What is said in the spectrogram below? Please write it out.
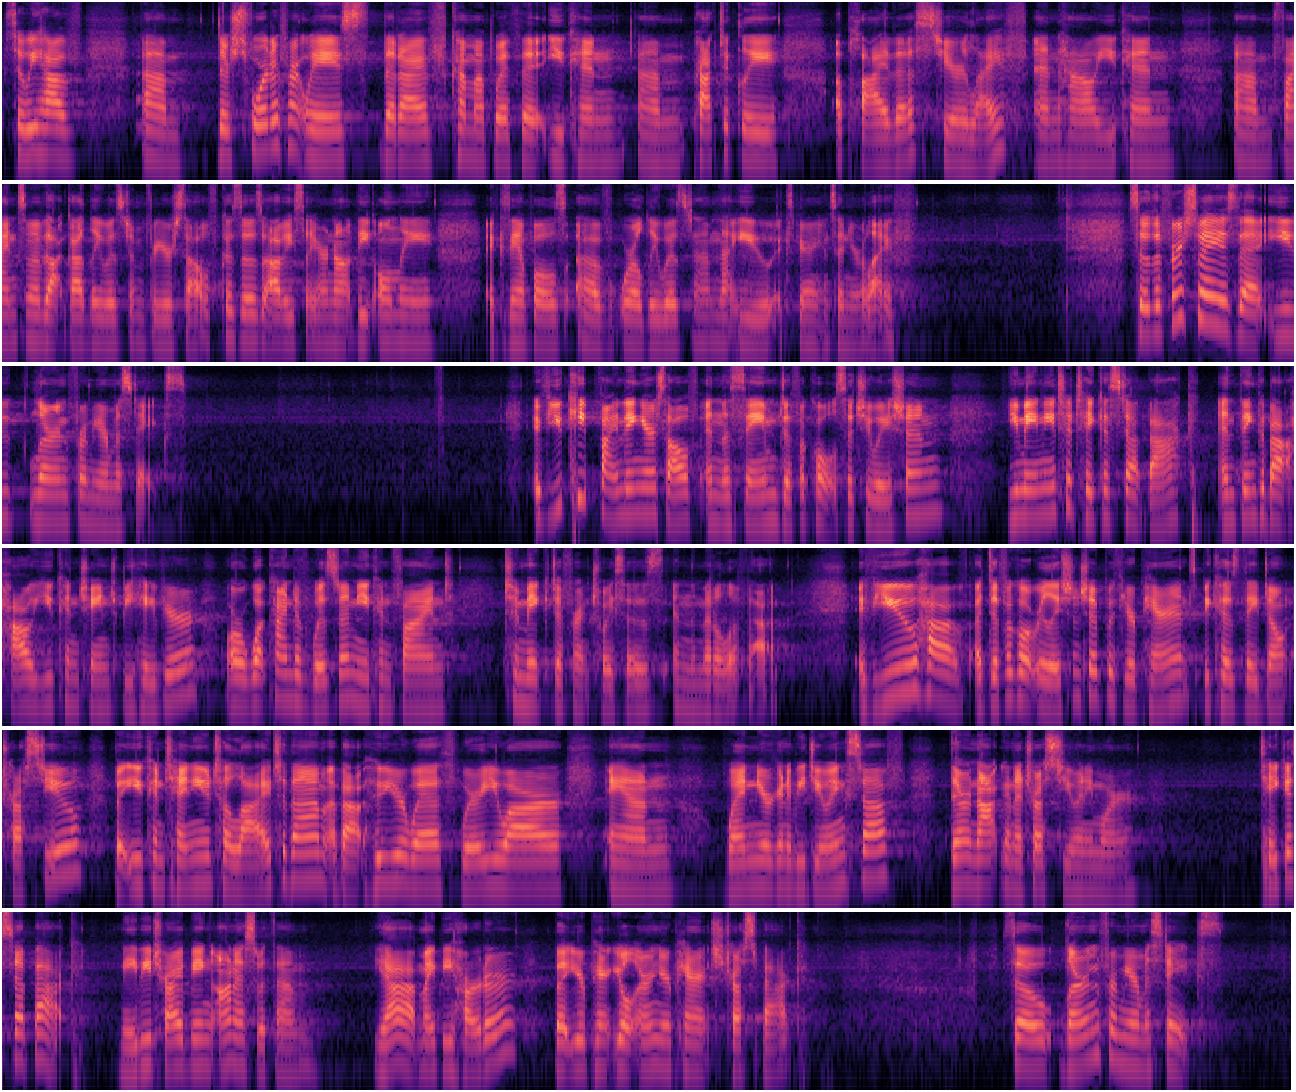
So, we have um, there's four different ways that I've come up with that you can um, practically apply this to your life and how you can um, find some of that godly wisdom for yourself, because those obviously are not the only examples of worldly wisdom that you experience in your life. So, the first way is that you learn from your mistakes. If you keep finding yourself in the same difficult situation, you may need to take a step back and think about how you can change behavior or what kind of wisdom you can find to make different choices in the middle of that. If you have a difficult relationship with your parents because they don't trust you, but you continue to lie to them about who you're with, where you are, and when you're going to be doing stuff, they're not going to trust you anymore. Take a step back. Maybe try being honest with them. Yeah, it might be harder, but your you'll earn your parents' trust back. So learn from your mistakes.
